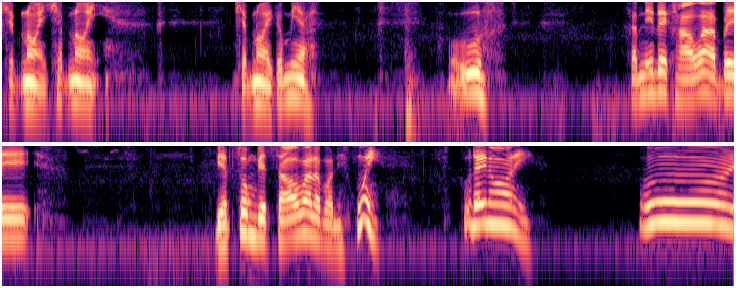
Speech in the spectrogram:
แคปหน่อย แคปหน่อย แคปหน่อยก็เมียโอ้คันนี้ได้ข่าวว่าไป เบียดส่งเบียดเสาว่าล้วบ่นี่หุ้ยผู้ใดนอนี่โอ้ย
